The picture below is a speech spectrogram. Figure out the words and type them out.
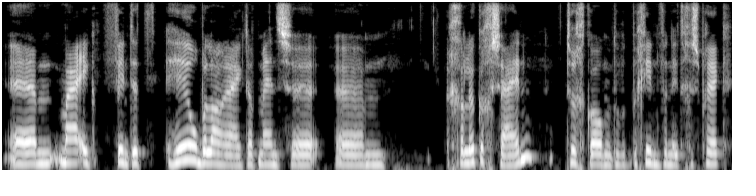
Um, maar ik vind het heel belangrijk dat mensen um, gelukkig zijn. Terugkomend op het begin van dit gesprek.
